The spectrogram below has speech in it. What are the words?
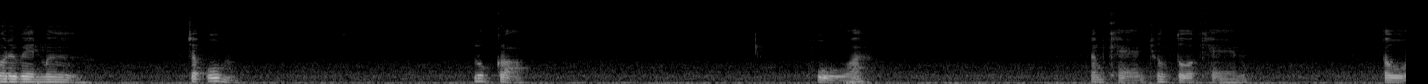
บริเวณมือ จะอุ้ม ลูกกรอก หัวลำแขนช่วงตัวแขน ตัว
